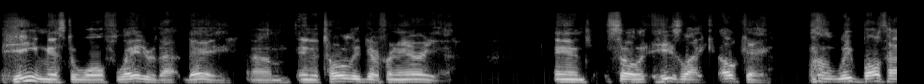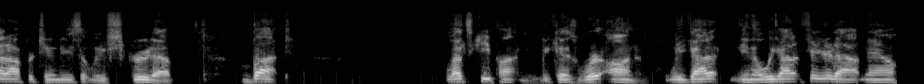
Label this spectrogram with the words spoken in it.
he missed a wolf later that day um, in a totally different area. And so he's like, okay, we've both had opportunities that we've screwed up, but let's keep hunting because we're on them. We got it, you know, we got it figured out now.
